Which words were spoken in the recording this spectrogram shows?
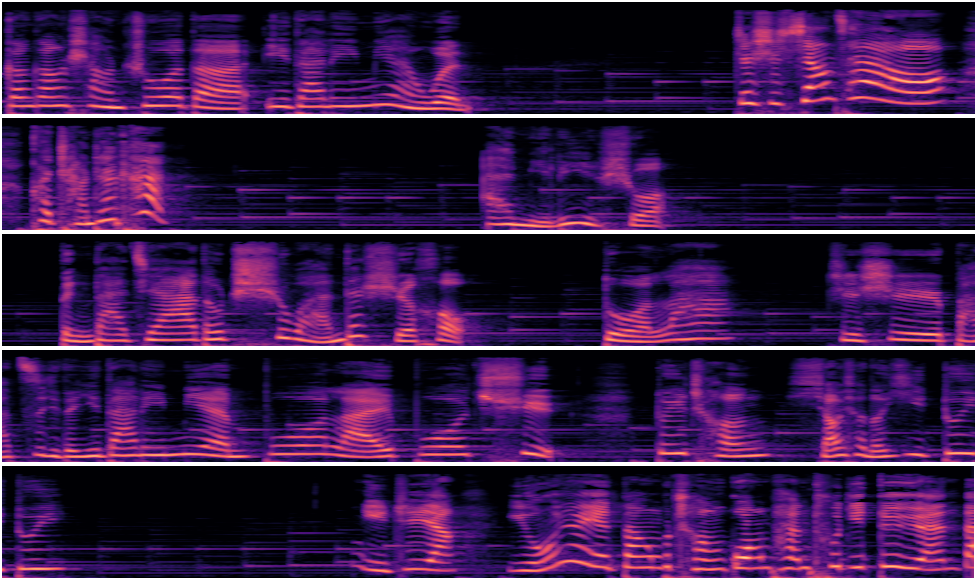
刚刚上桌的意大利面问：“这是香菜哦，快尝尝看。”艾米丽说：“等大家都吃完的时候，朵拉只是把自己的意大利面拨来拨去，堆成小小的一堆堆。”你这样永远也当不成光盘突击队员的。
